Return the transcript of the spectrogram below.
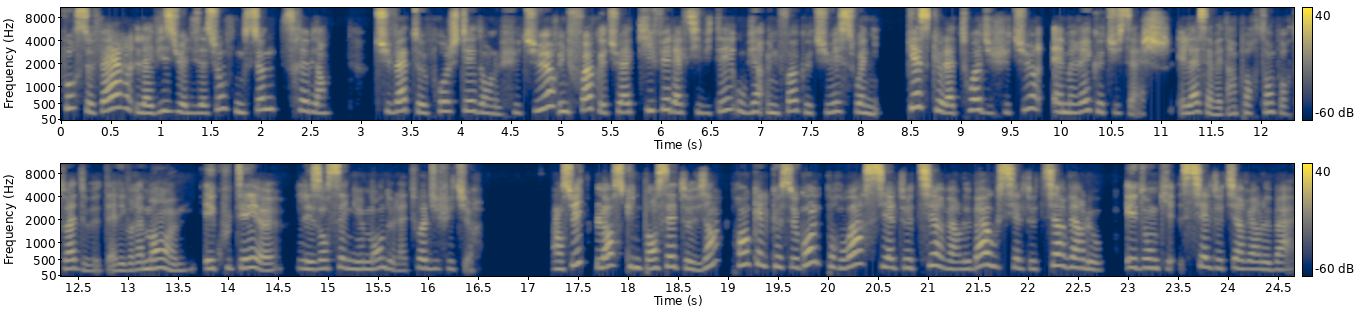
Pour ce faire, la visualisation fonctionne très bien. tu vas te projeter dans le futur une fois que tu as kiffé l'activité ou bien une fois que tu es soigné. Qu'est-ce que la toi du futur aimerait que tu saches? Et là, ça va être important pour toi d'aller vraiment euh, écouter euh, les enseignements de la toi du futur. Ensuite, lorsqu'une pensée te vient, prends quelques secondes pour voir si elle te tire vers le bas ou si elle te tire vers le haut. Et donc, si elle te tire vers le bas,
